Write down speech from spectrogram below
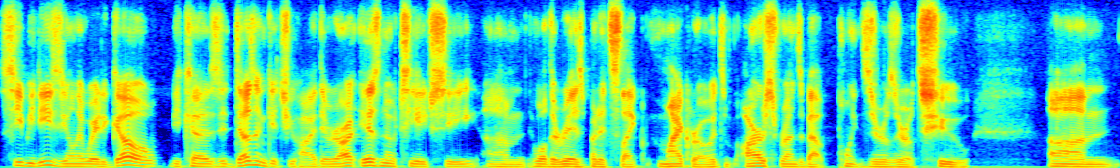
CBD is the only way to go because it doesn't get you high. There are, is no THC. Um, well, there is, but it's like micro. It's ours runs about 0.002. Um,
